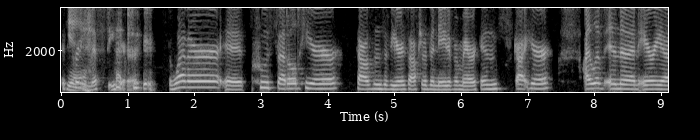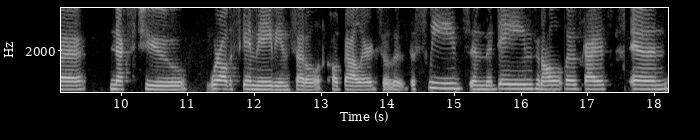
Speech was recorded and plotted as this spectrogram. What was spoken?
It's yeah, pretty misty here. It's the weather, it's who settled here thousands of years after the Native Americans got here. I live in an area next to where all the Scandinavians settled called Ballard. So the, the Swedes and the Danes and all those guys. And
